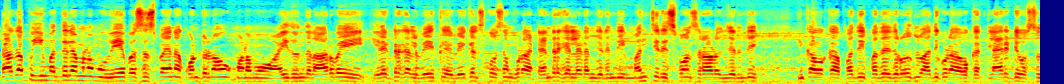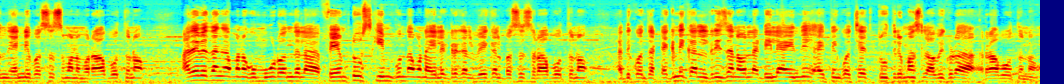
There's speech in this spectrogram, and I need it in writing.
దాదాపు ఈ మధ్యలో మనము వే బస్సెస్ పైన కొంటున్నాం? మనము ఐదు వందల అరవై ఎలక్ట్రికల్ వెహికల్ వెహికల్స్ కోసం కూడా టెండర్కి వెళ్ళడం జరిగింది. మంచి రెస్పాన్స్ రావడం జరిగింది. ఇంకా ఒక పది పదహైదు రోజులు అది కూడా ఒక క్లారిటీ వస్తుంది. ఎన్ని బస్సెస్ మనం రాబోతున్నాం? అదేవిధంగా మనకు మూడు వందల ఫేమ్ టూ స్కీమ్ కింద మన ఎలక్ట్రికల్ వెహికల్ బస్సెస్ రాబోతున్నాం. అది కొంచెం టెక్నికల్ రీజన్ వల్ల డిలే అయింది. ఐ థింక్ వచ్చే టూ త్రీ మంత్స్లో అవి కూడా రాబోతున్నాం.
